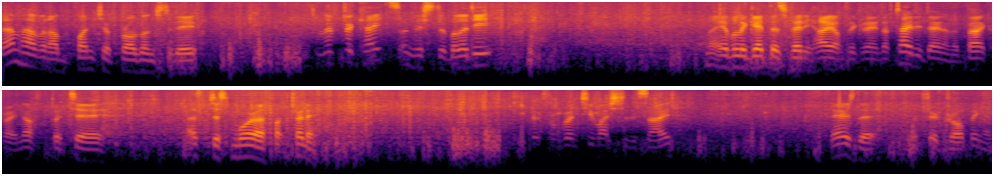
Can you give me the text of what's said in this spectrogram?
I'm having a bunch of problems today. Lifter kites and their stability. Not able to get this very high off the ground. I've tied it down on the back right enough, but uh, that's just more a fuck trying to keep it from going too much to the side. There's the lifter dropping and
